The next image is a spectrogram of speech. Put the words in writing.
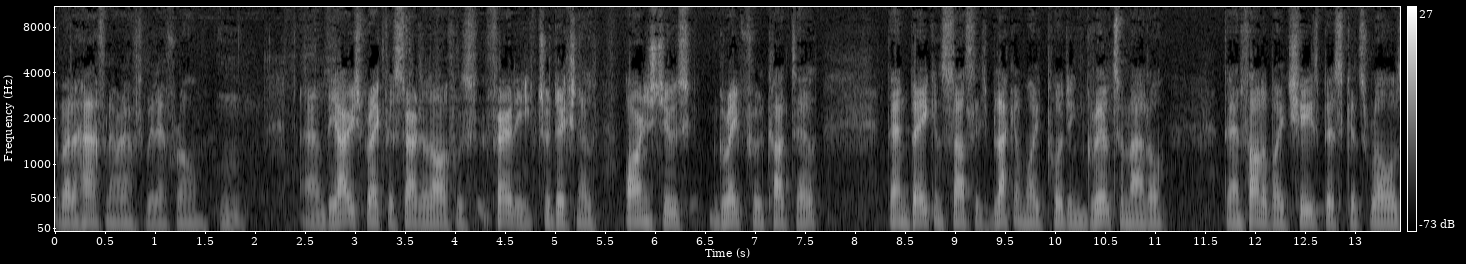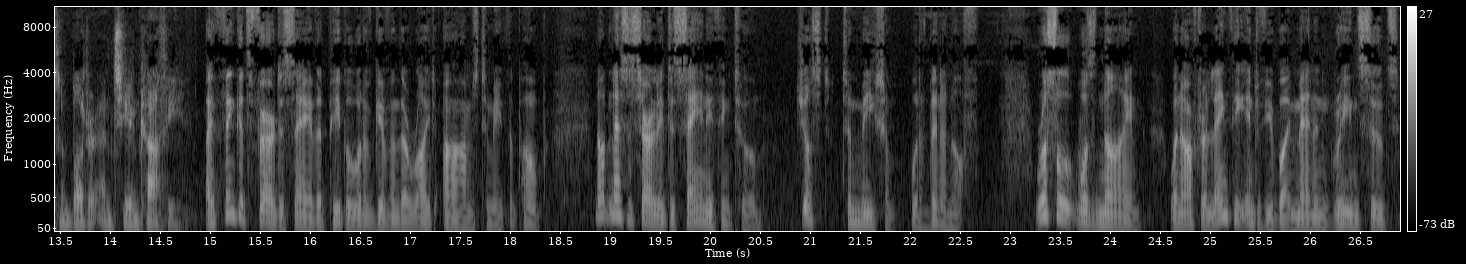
about a half an hour after we left Rome. Mm. And the Irish breakfast started off was fairly traditional: orange juice, grapefruit cocktail, then bacon sausage, black and white pudding, grilled tomato, then followed by cheese biscuits, rolls and butter, and tea and coffee. I think it's fair to say that people would have given their right arms to meet the Pope, not necessarily to say anything to him, just to meet him would have been enough. Russell was nine when, after a lengthy interview by men in green suits,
